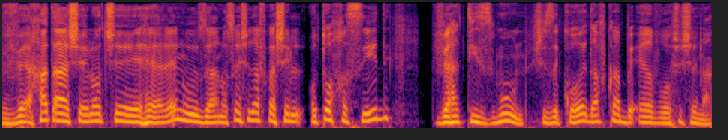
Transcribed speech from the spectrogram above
ואחת השאלות שהעלינו זה הנושא שדווקא של אותו חסיד והתזמון, שזה קורה דווקא בערב ראש השנה.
